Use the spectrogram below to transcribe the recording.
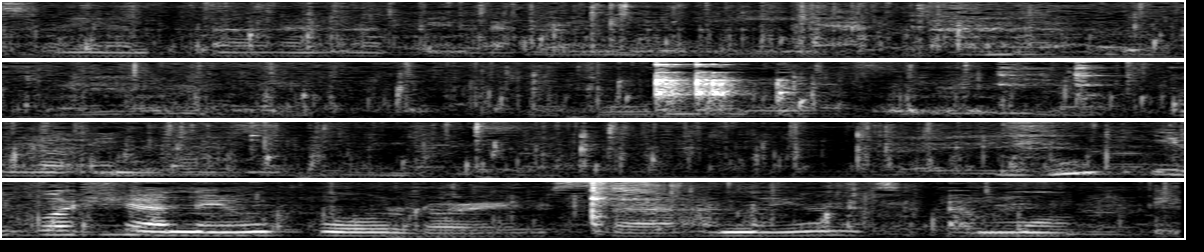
So, yan. Tara natin lagay mo. Iyan. Haluin lang. Iba siya na yung color sa ano yun, sa kamote.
